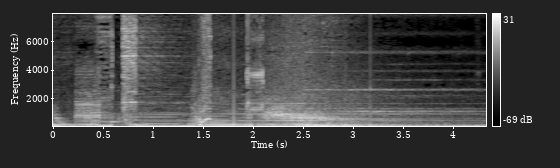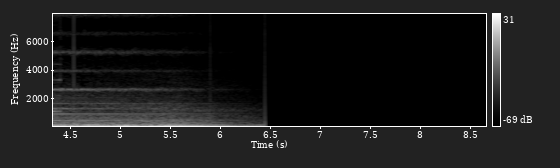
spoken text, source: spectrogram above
you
